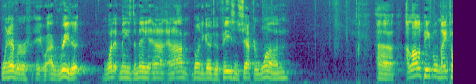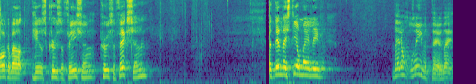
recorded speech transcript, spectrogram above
whenever it, I read it, what it means to me, and, I, am going to go to Ephesians chapter 1. Uh, a lot of people may talk about his crucifixion, crucifixion, but then they still may leave. They don't leave it there. They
